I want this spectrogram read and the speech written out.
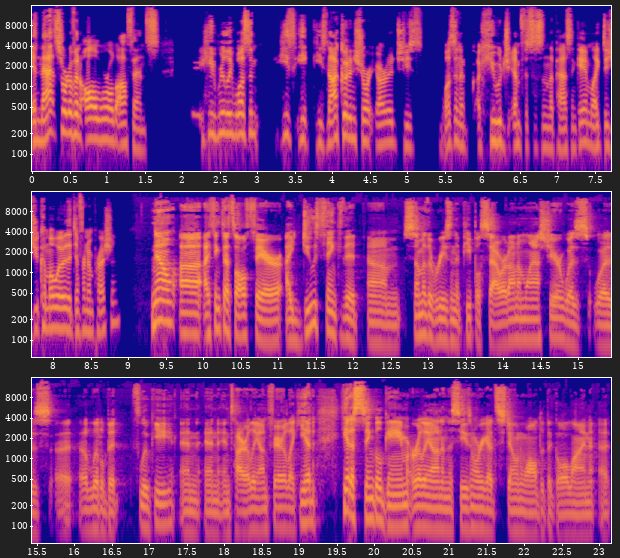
in that sort of an all-world offense. He really wasn't. He's he, he's not good in short yardage. He's wasn't a, a huge emphasis in the passing game. Like, did you come away with a different impression? No, uh, I think that's all fair. I do think that um, some of the reason that people soured on him last year was was a, a little bit fluky and and entirely unfair. Like he had he had a single game early on in the season where he got stonewalled at the goal line a,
